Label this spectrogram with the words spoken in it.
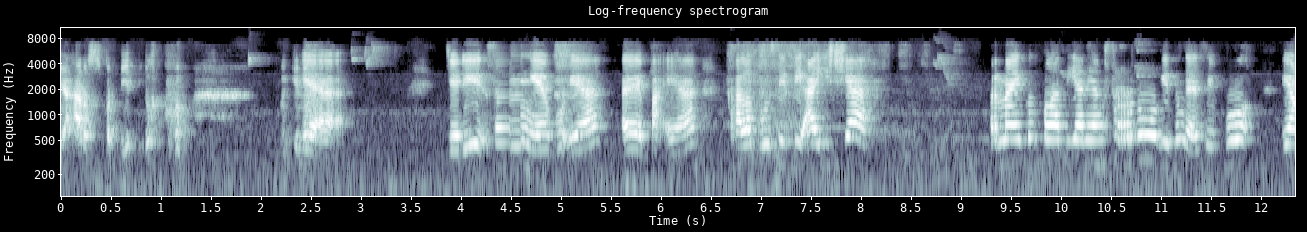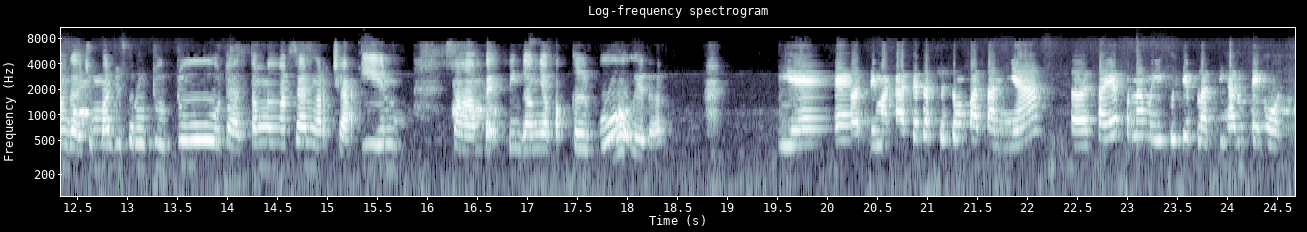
ya harus seperti itu. Mungkin ya jadi seneng ya Bu ya. Eh Pak ya. Kalau Bu Siti Aisyah pernah ikut pelatihan yang seru gitu nggak sih Bu? Yang nggak cuma disuruh duduk datang ngasen ngerjain sampai pinggangnya pegel Bu gitu. Iya, yeah, terima kasih atas kesempatannya. Uh, saya pernah mengikuti pelatihan TOT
